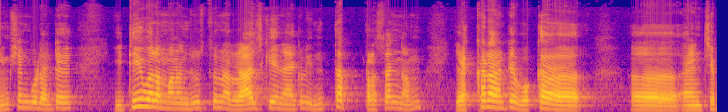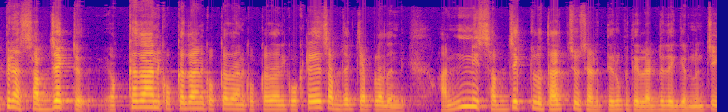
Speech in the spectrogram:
నిమిషం కూడా అంటే ఇటీవల మనం చూస్తున్న రాజకీయ నాయకులు ఇంత ప్రసంగం ఎక్కడ అంటే ఒక్క ఆయన చెప్పిన సబ్జెక్ట్ ఒక్కదానికి ఒక్కదానికి ఒక్కదానికి ఒక్కదానికి ఒకటే సబ్జెక్ట్ చెప్పలేదండి. అన్ని సబ్జెక్టులు తరచు చూశాడు. తిరుపతి లడ్డు దగ్గర నుంచి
